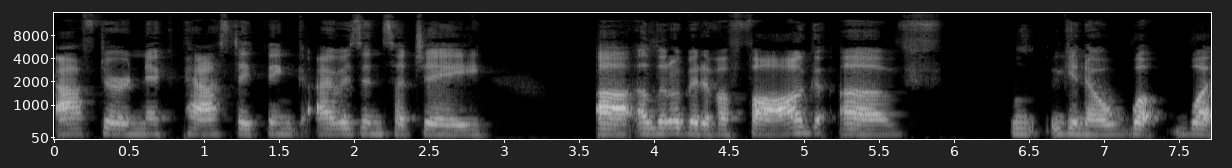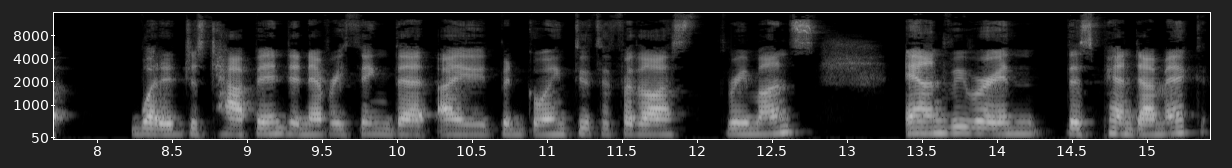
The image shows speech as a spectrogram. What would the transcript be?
after Nick passed, I think I was in such a uh, a little bit of a fog of you know what what what had just happened and everything that I had been going through for the last three months, and we were in this pandemic.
